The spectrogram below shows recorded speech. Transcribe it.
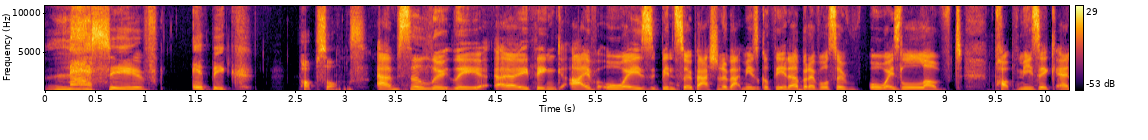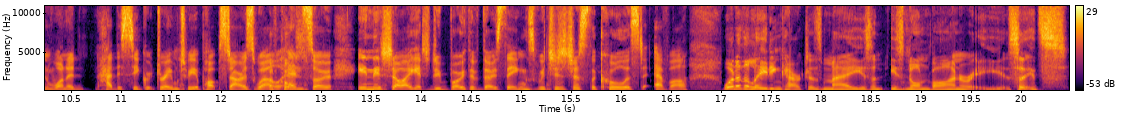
massive, epic pop songs. Absolutely. I think I've always been so passionate about musical theatre, but I've also always loved pop music and wanted had this secret dream to be a pop star as well. And so in this show I get to do both of those things, which is just the coolest ever. One of the leading characters, May, isn't, is non-binary. So it's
